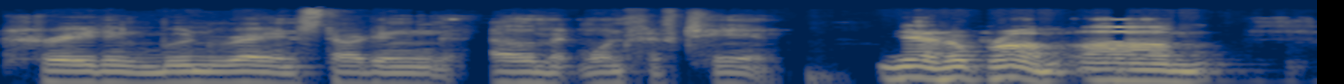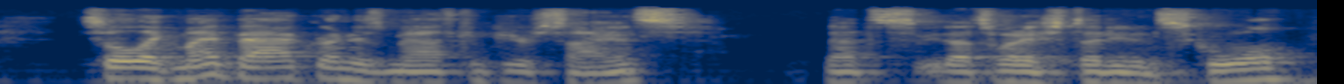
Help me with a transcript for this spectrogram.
creating Moonray and starting Element 115. Yeah, no problem. Um, so like my background is math computer science. That's that's what I studied in school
